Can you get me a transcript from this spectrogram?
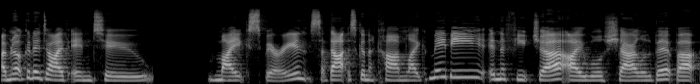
I'm not going to dive into my experience. That is going to come like maybe in the future I will share a little bit, but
